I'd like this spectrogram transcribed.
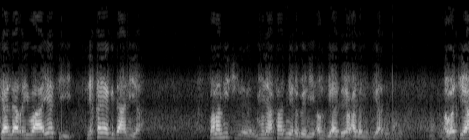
کە لە ڕیواەتی سیقەیەک دانیە. بەڵام هیچ منافات نییە لە بینی ئەو زیادەیە و عدم زیادە ئەوە چیە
